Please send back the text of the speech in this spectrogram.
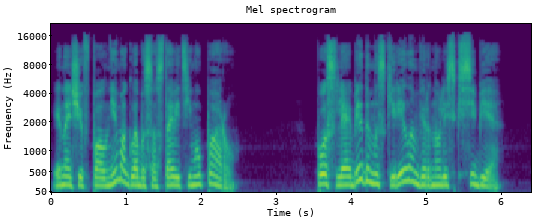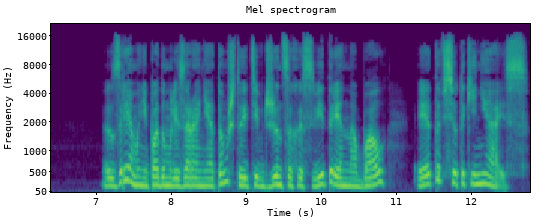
иначе вполне могла бы составить ему пару. После обеда мы с Кириллом вернулись к себе. Зря мы не подумали заранее о том, что идти в джинсах и свитере на бал — это все-таки не айс.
